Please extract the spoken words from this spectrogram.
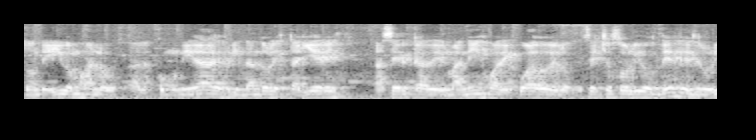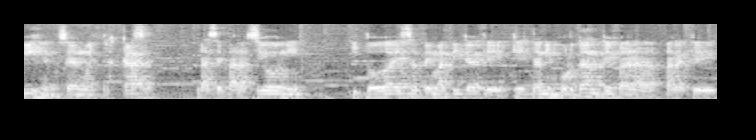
donde íbamos a, las comunidades brindándoles talleres acerca del manejo adecuado de los desechos sólidos desde el origen, o sea, nuestras casas, la separación y, toda esa temática que, es tan importante para, para que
